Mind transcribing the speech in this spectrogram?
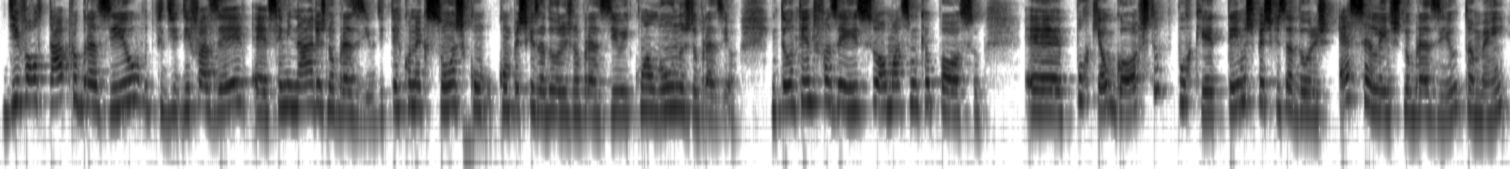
de voltar para o Brasil, de, de fazer é, seminários no Brasil, de ter conexões com, com pesquisadores no Brasil e com alunos do Brasil. Então, eu tento fazer isso ao máximo que eu posso. É, porque eu gosto, porque temos pesquisadores excelentes no Brasil também,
